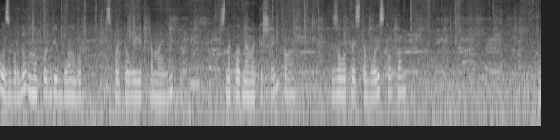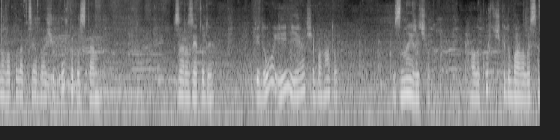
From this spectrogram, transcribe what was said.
Ось в бордовому кольорі бомбер з пальтової тканини, з накладними кишеньками, золотиста блискавка. Нова колекція бачу курток ось там. Зараз я туди піду і є ще багато знижечок. Але курточки додавалися.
